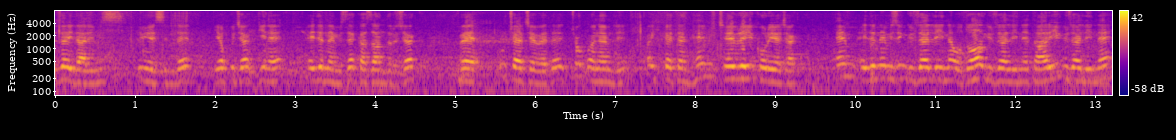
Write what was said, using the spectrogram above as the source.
özel idaremiz bünyesinde yapacak. Yine Edirne'mize kazandıracak ve bu çerçevede çok önemli. Hakikaten hem çevreyi koruyacak, hem Edirne'mizin güzelliğine, o doğal güzelliğine, tarihi güzelliğine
